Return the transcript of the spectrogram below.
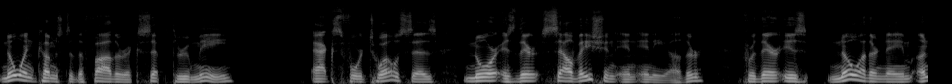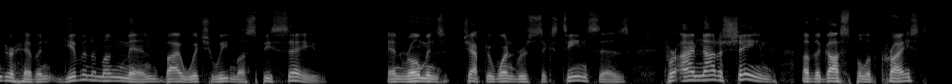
No one comes to the Father except through me. Acts 4:12 says, "Nor is there salvation in any other, for there is no other name under heaven given among men by which we must be saved." And Romans chapter 1 verse 16 says, "For I'm not ashamed of the gospel of Christ,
